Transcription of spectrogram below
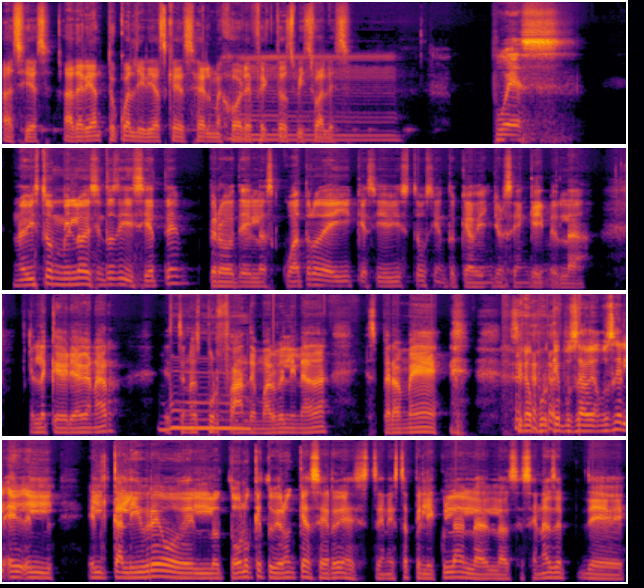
Así es. Adrián, ¿tú cuál dirías que es el mejor efectos visuales? Mm, pues no he visto 1917, pero de las cuatro de ahí que sí he visto, siento que Avengers Endgame es la, es la que debería ganar. Este no es por fan de mm. Marvel ni nada, espérame, sino porque pues sabemos el, el, el calibre o de todo lo que tuvieron que hacer este, en esta película, las escenas de, de,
